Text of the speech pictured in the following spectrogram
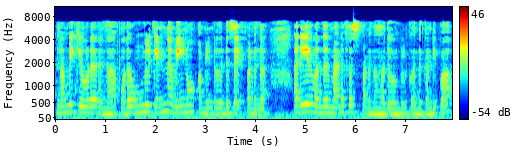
நம்பிக்கையோடு இருங்க. முத உங்களுக்கு என்ன வேணும் அப்படின்றத டிசைட் பண்ணுங்க. அதையே வந்து மேனிஃபெஸ்ட் பண்ணுங்க. அது உங்களுக்கு வந்து கண்டிப்பாக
